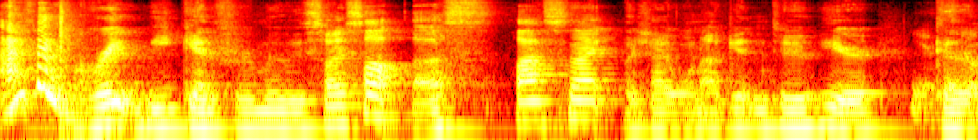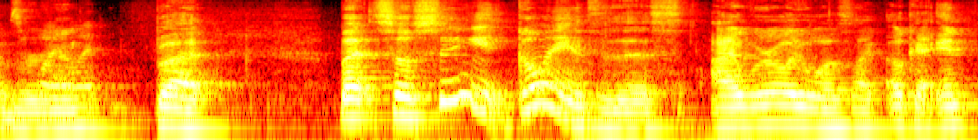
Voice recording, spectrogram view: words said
I've had a great weekend for movies. So I saw Us last night, which I will not get into here because don't I'm ruining- But but so seeing it going into this, I really was like, okay. And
